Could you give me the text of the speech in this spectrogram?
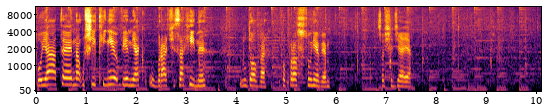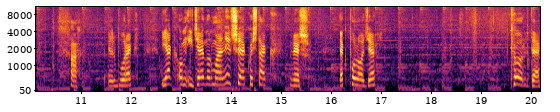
bo ja te nauszniki nie wiem jak ubrać za Chiny ludowe. Po prostu nie wiem, co się dzieje. Ha, Elburek. Jak on idzie normalnie, czy jakoś tak, wiesz, jak po lodzie? Kurde.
